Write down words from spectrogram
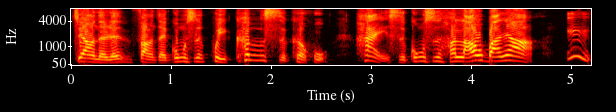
这样的人放在公司会坑死客户，害死公司和老板呀！嗯，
